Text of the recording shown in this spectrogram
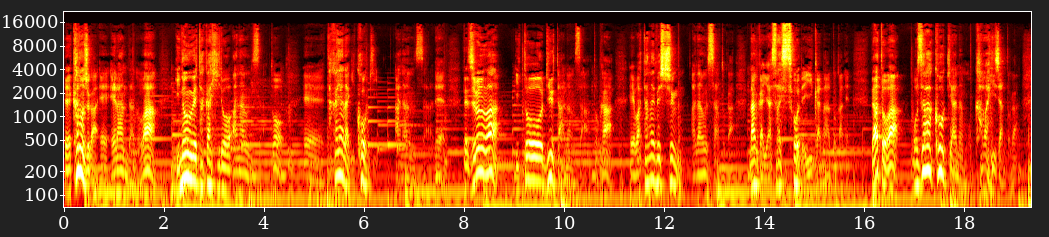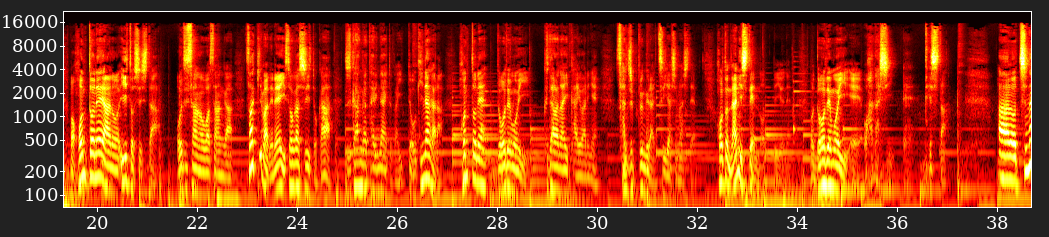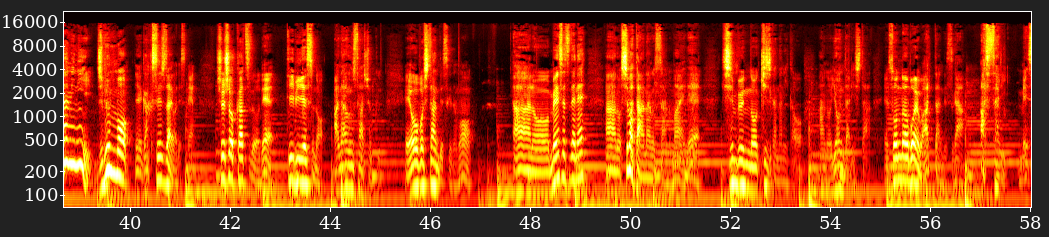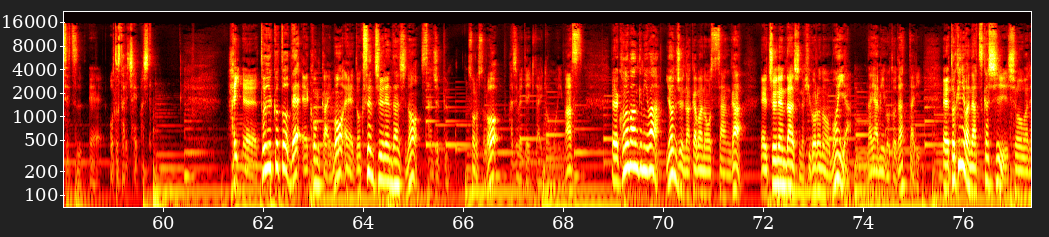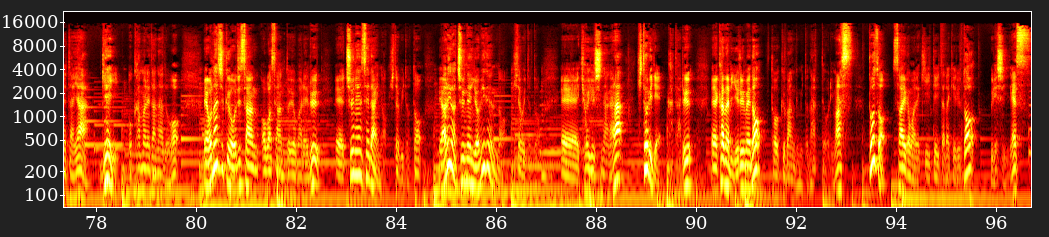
えー、彼女が、え、選んだのは井上貴博アナウンサーと、えー、高柳幸喜アナウンサーでで自分は伊藤隆太アナウンサー。か、えー、渡辺俊アナウンサーとかなんか優しそうでいいかなとかね。であとは小沢光輝アナも可愛いじゃんとか、まあ、本当ねあのいい年したおじさんおばさんがさっきまでね忙しいとか時間が足りないとか言っておきながら本当ねどうでもいいくだらない会話にね30分ぐらい費やしまして本当何してんのっていうねもうどうでもいい、えー、お話、えー、でした。あのちなみに自分も、え、学生時代はですね就職活動で TBS のアナウンサー職え応募したんですけどもあの面接でねあの柴田アナウンサーの前で新聞の記事か何かをあの読んだりしたそんな覚えはあったんですがあっさり面接、えー、落とされちゃいました。はい、えー、ということで、え、今回も、えー、独占中年男子の30分。そろそろ始めていきたいと思います、えー、この番組は40半ばのおっさんがえ中年男子の日頃の思いや悩み事だったり、え時には懐かしい昭和ネタやゲイオカマネダなどを、え同じくおじさんおばさんと呼ばれる、え中年世代の人々とあるいは中年予備軍の人々と、え共有しながら一人で語る、えかなり緩めのトーク番組となっております。どうぞ最後まで聞いていただけると嬉しいです。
